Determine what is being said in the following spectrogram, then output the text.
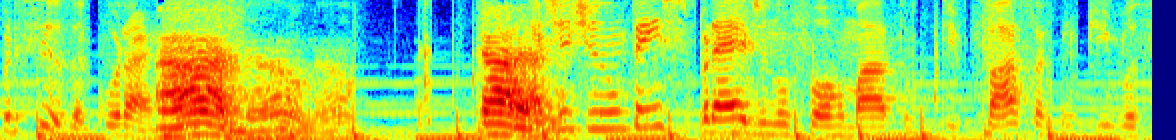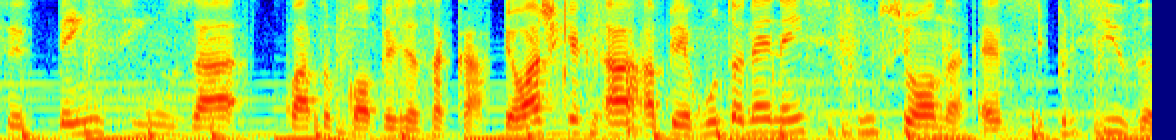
Precisa curar. Ah, não, não. Cara, a gente não tem spread no formato que faça com que você pense em usar quatro cópias dessa carta. Eu acho que a, a, pergunta não é nem se funciona, é se precisa.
